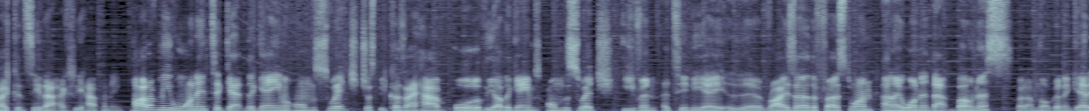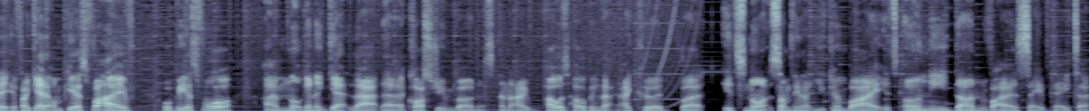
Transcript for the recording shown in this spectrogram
I could see that actually happening. Part of me wanted to get the game on Switch just because I have all of the other games on the Switch, even Atelier, the Ryza, the first one, and I wanted that bonus, but I'm not going to get it. If I get it on PS5 or PS4, I'm not going to get that uh, costume bonus. And I, I was hoping that I could, but it's not something that you can buy. It's only done via save data.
